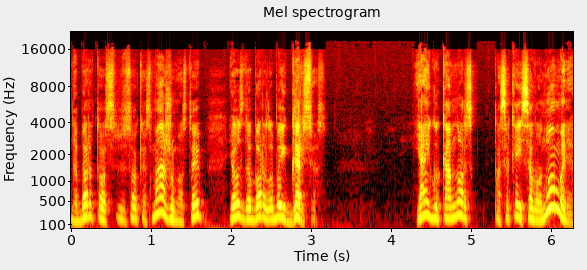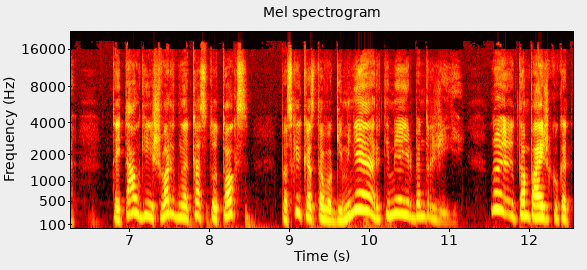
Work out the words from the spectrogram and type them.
Dabar tos visokios mažumos, taip, jos dabar labai garsios. Jeigu kam nors pasakai savo nuomonę, tai taugi išvardina, kas tu toks, paskui kas tavo giminė, artimieji ir bendražygiai. Nu, tam paaišku, kad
